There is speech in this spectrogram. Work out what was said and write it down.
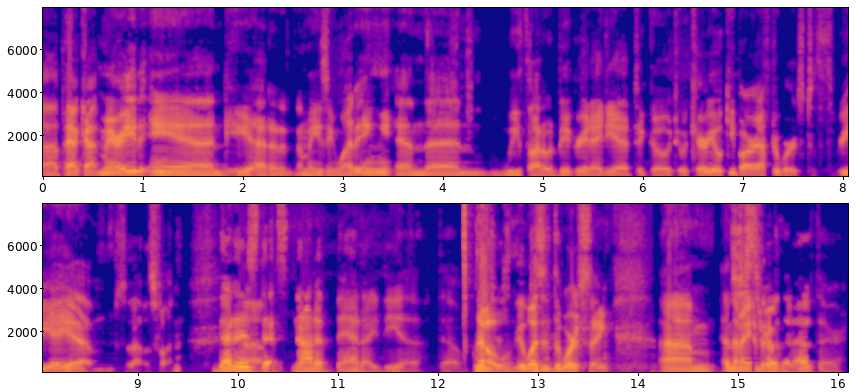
Uh, Pat got married and he had an amazing wedding. And then we thought it would be a great idea to go to a karaoke bar afterwards to 3 a.m. So that was fun. That is Um, that's not a bad idea, though. No, Just- it wasn't the worst thing. Um, and then I ended throw up that out there.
